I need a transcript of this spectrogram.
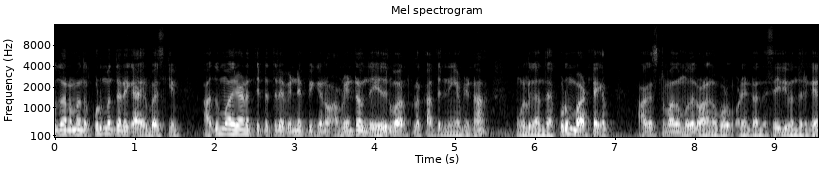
உதாரணமாக இந்த குடும்ப தலைக்கு ஆயிரம் ரூபாய் ஸ்கீம் அது மாதிரியான திட்டத்தில் விண்ணப்பிக்கணும் அப்படின்ற அந்த எதிர்பார்ப்பில் காத்திருந்தீங்க அப்படின்னா உங்களுக்கு அந்த குடும்ப அட்டைகள் ஆகஸ்ட் மாதம் முதல் வழங்கப்படும் அப்படின்ற அந்த செய்தி வந்திருக்கு.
